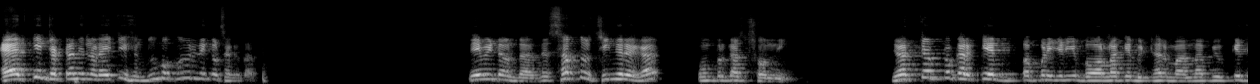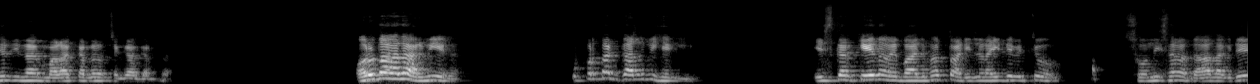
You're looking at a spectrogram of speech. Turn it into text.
ਐਤਕੀ ਜੱਟਾਂ ਦੀ ਲੜਾਈ 'ਚ ਹਿੰਦੂ ਮੁੱਖ ਮੰਤਰੀ ਨਿਕਲ ਸਕਦਾ। ਇਹ ਵੀ ਤੁਹਾਨੂੰ ਦੱਸਦੇ ਸਭ ਤੋਂ ਸੀਨੀਅਰ ਹੈਗਾ ਓਮ ਪ੍ਰਕਾਸ਼ ਸੋਨੀ। ਜਿਹੜਾ ਚੁੱਪ ਕਰਕੇ ਆਪਣੀ ਜਿਹੜੀ ਬੋਰ ਲਾ ਕੇ ਬਿਠਾ ਰਮਾਨਾ ਵੀ ਉਹ ਕਿਥੇ ਦੀ ਨਾ ਮਾੜਾ ਕਰਦਾ ਚੰਗਾ ਕਰਦਾ। ਔਰ ਉਹਦਾ ਆਧਾਰ ਵੀ ਹੈਗਾ। ਉੱਪਰ ਤਾਂ ਗੱਲ ਵੀ ਹੈਗੀ ਇਸ ਕਰਕੇ ਇਹ ਨਾ ਬਾਜਵਾ ਤੁਹਾਡੀ ਲੜਾਈ ਦੇ ਵਿੱਚੋਂ ਸੋਨੀ ਸਾਹਿਬ ਦਾ ਲੱਗ ਜੇ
